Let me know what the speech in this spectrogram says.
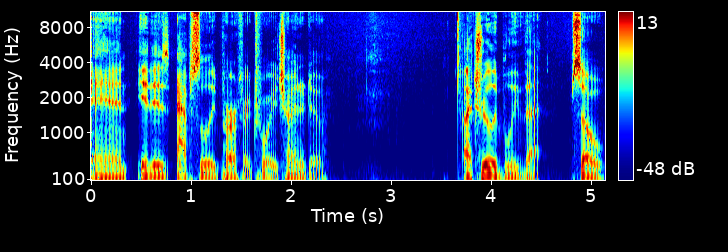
and it is absolutely perfect for what you're trying to do. I truly believe that. So,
